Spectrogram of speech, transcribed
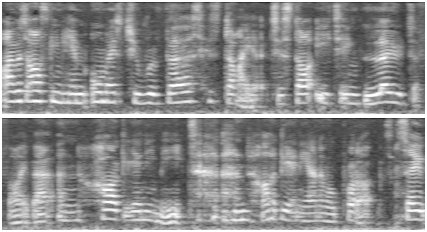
I was asking him almost to reverse his diet, to start eating loads of fibre and hardly any meat and hardly any animal products. So,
